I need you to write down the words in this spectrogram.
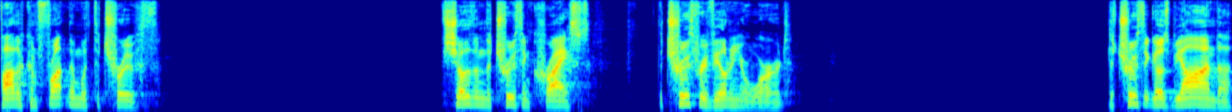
Father, confront them with the truth. Show them the truth in Christ, the truth revealed in your word. The truth that goes beyond the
